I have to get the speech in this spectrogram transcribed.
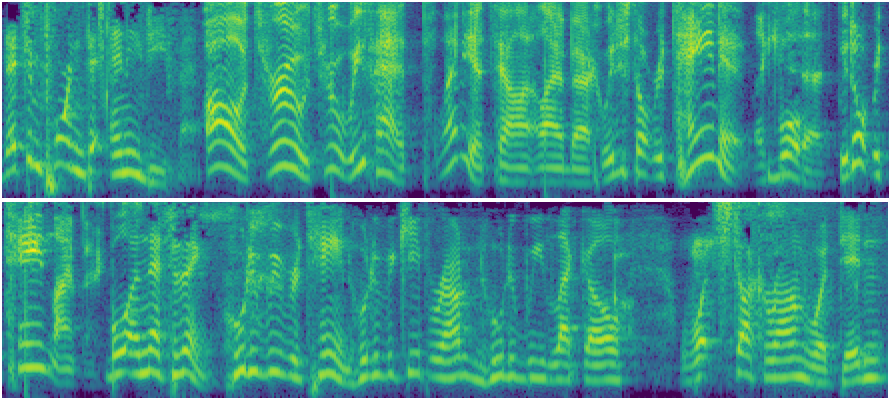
that's important to any defense. Oh, true, true. We've had plenty of talent at linebacker. We just don't retain it, like you Well- said. We don't retain linebacker. Well, and that's the thing. Who did we retain? Who did we keep around? And who did we let go? What stuck around? What didn't?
